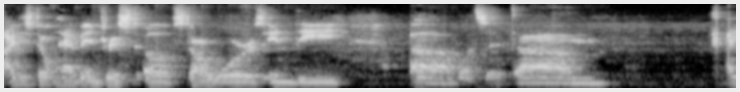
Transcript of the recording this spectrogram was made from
I just don't have interest of Star Wars in the uh, what's it? Um, I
